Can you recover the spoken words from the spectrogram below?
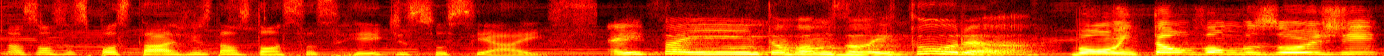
nas nossas postagens nas nossas redes sociais. É isso aí, então vamos à leitura? Bom, então vamos hoje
